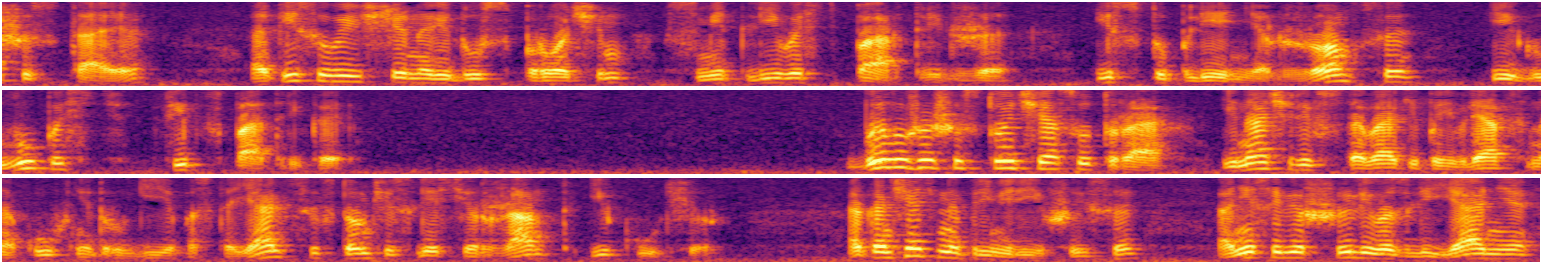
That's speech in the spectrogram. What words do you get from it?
шестая, описывающая наряду с прочим сметливость Партриджа, иступление Джонса и глупость Фицпатрика. Был уже шестой час утра, и начали вставать и появляться на кухне другие постояльцы, в том числе сержант и кучер. Окончательно примирившиеся, они совершили возлияние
